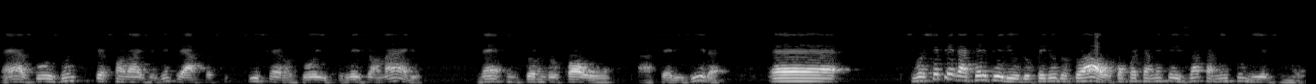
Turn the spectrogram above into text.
Né? As duas únicos personagens, entre aspas, fictícios eram os dois legionários, né, em torno do qual a série gira. É, se você pegar aquele período, o período atual, o comportamento é exatamente o mesmo.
